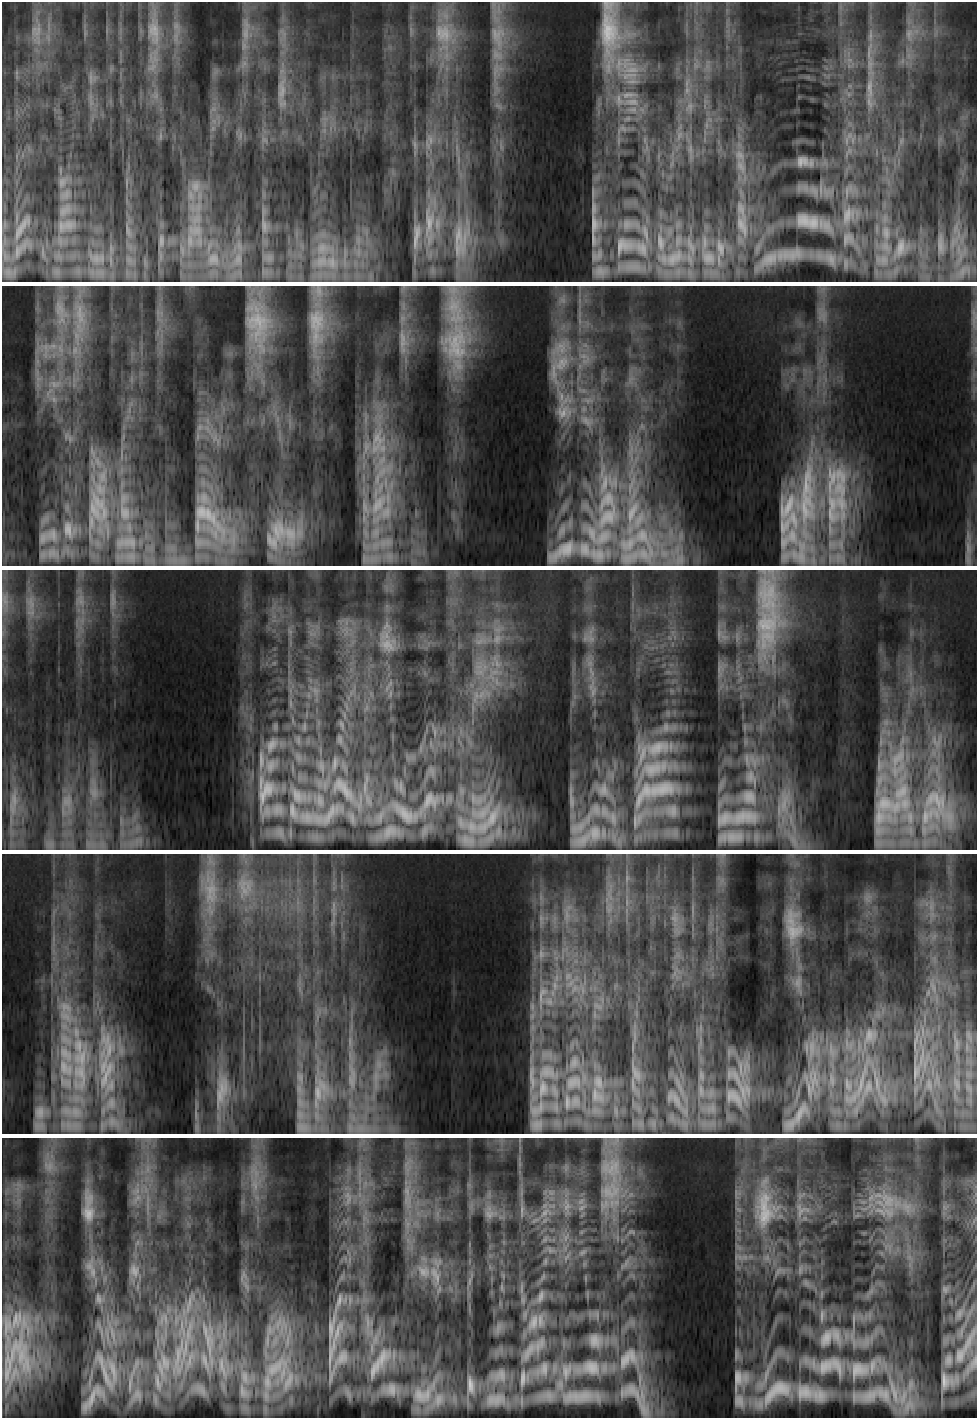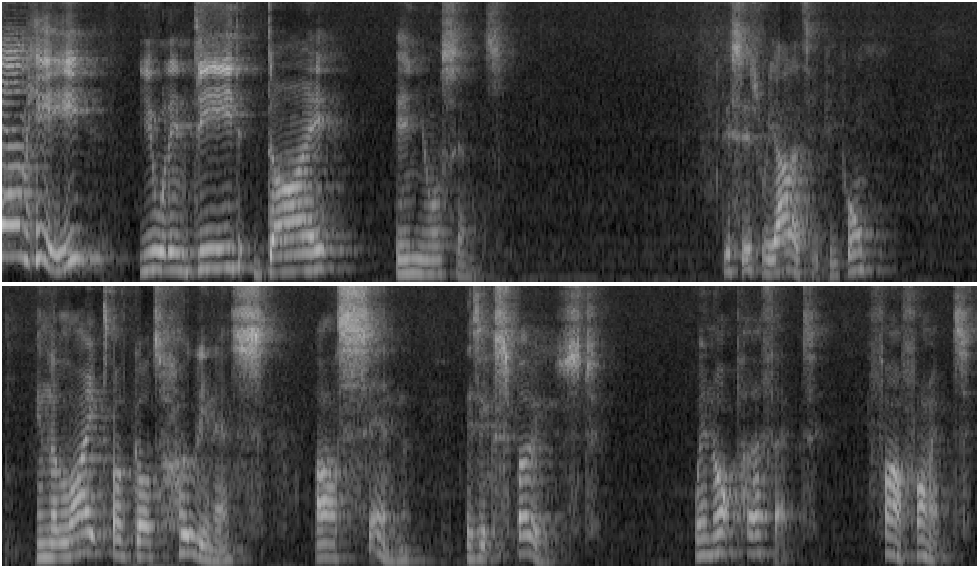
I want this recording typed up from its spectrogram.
In verses 19 to 26 of our reading, this tension is really beginning to escalate. On seeing that the religious leaders have no intention of listening to him, Jesus starts making some very serious pronouncements. You do not know me or my Father, he says in verse 19. I'm going away, and you will look for me, and you will die in your sin. Where I go, you cannot come, he says in verse 21. And then again in verses 23 and 24, you are from below, I am from above. You're of this world, I'm not of this world. I told you that you would die in your sin. If you do not believe that I am He, you will indeed die in your sins. This is reality, people. In the light of God's holiness, our sin is exposed. We're not perfect, far from it.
